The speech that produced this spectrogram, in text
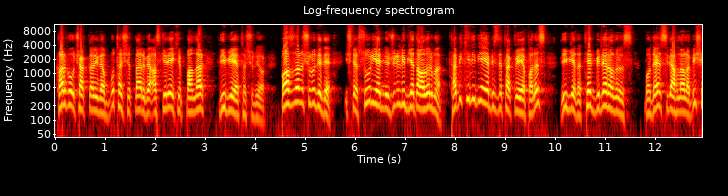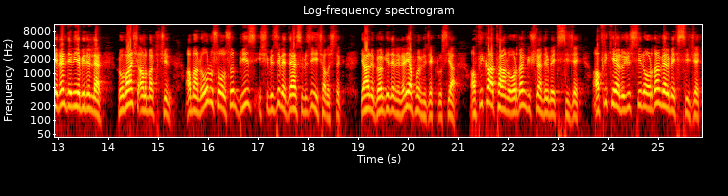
Kargo uçaklarıyla bu taşıtlar ve askeri ekipmanlar Libya'ya taşınıyor. Bazıları şunu dedi. İşte Suriye'nin öcünü Libya'da alır mı? Tabii ki Libya'ya biz de takviye yaparız. Libya'da tedbirler alırız. Modern silahlarla bir şeyler deneyebilirler. Rövanş almak için. Ama ne olursa olsun biz işimizi ve dersimizi iyi çalıştık. Yani bölgede neler yapabilecek Rusya? Afrika atağını oradan güçlendirmek isteyecek. Afrika'ya lojistiğini oradan vermek isteyecek.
